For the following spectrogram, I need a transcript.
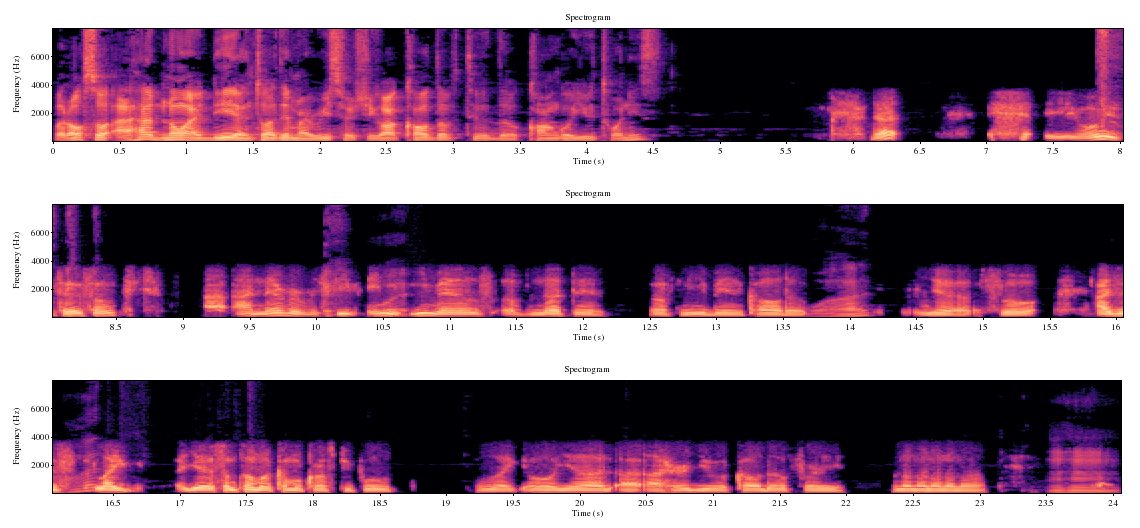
But also I had no idea until I did my research. You got called up to the Congo U20s? That, you want me to tell you something? I, I never received any What? emails of nothing of me being called up. What? Yeah, so I just What? like yeah. Sometimes I come across people like, oh yeah, I, I heard you were called up for no no no no no. Mm-hmm.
